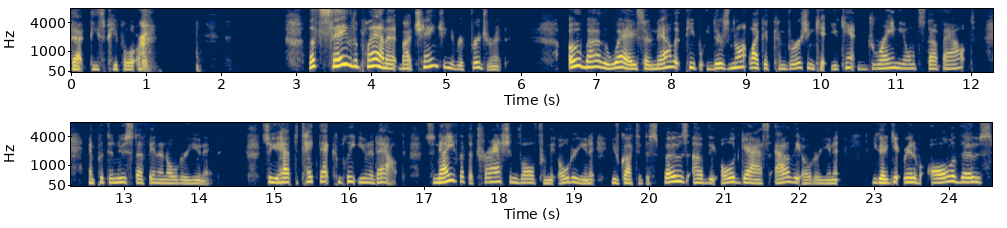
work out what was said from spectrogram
that these people are. Let's save the planet by changing the refrigerant Oh, by the way, so now that people there's not like a conversion kit. You can't drain the old stuff out and put the new stuff in an older unit. So you have to take that complete unit out. So now you've got the trash involved from the older unit. You've got to dispose of the old gas out of the older unit. You got to get rid of all of those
